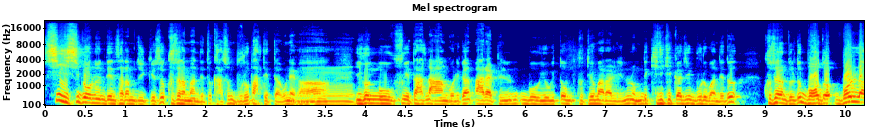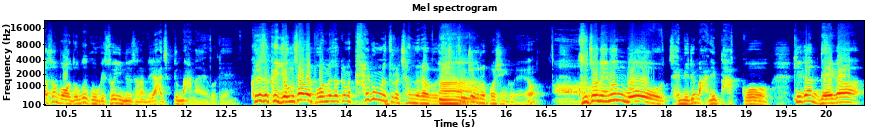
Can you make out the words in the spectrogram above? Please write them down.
C25년 된 사람도 있고 해서 그 사람한테도 가서 물어봤댔다고 내가 음. 이건 뭐 후에 다 나은 거니까 말할 필요 뭐 여기 또 구태여 말할 일은 없는데 길게까지 물어봤는데도 그 사람들도 못, 어- 몰라서 못 오고 거기서 있는 사람들이 아직도 많아요 그게 그래서 그 영상을 보면서 그러면 탈북 루트를 찾느라고 아. 집중적으로 보신 거예요? 그전에는 뭐 재미를 많이 봤고 그러니까 내가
